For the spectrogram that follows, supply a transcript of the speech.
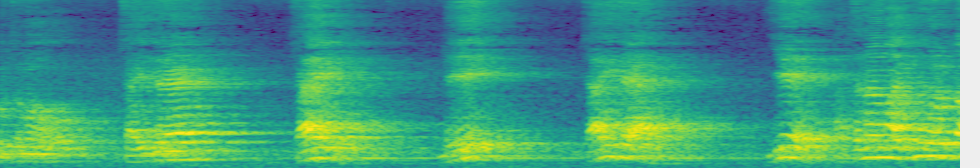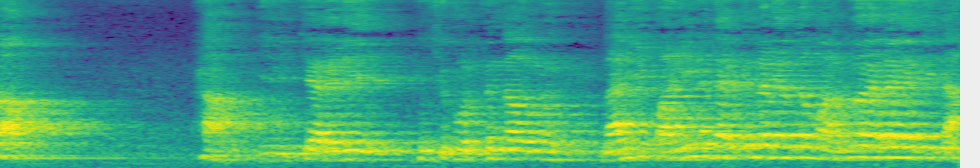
മരുന്ന് കൊടുക്കണോ ചൈതേ ചായ ഡേ ചൈതേ ഏ അച്ഛനാ മരുന്ന് കൊടുത്തോ ഹാ എനിക്കറിയി എനിക്ക് കൊടുത്തിണ്ടാവുന്നു എന്നാൽ ഈ പണീന്റെ തിരക്കിന്റെ ഇടയിലത്തെ മറന്നു പോയാലോ വെച്ചിട്ടാ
